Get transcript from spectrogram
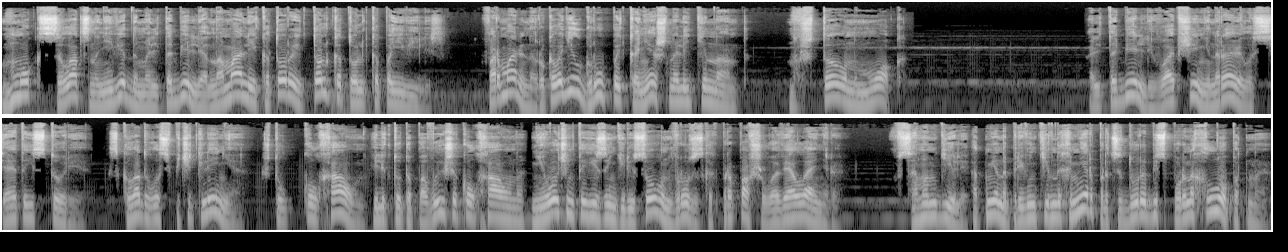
Мог ссылаться на неведомые Альтабелли аномалии, которые только-только появились. Формально руководил группой, конечно, лейтенант. Но что он мог? Альтабелли вообще не нравилась вся эта история. Складывалось впечатление, что Колхаун или кто-то повыше Колхауна не очень-то и заинтересован в розысках пропавшего авиалайнера. В самом деле, отмена превентивных мер – процедура бесспорно хлопотная.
